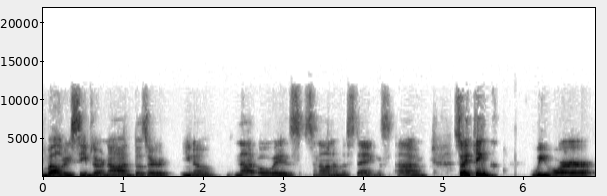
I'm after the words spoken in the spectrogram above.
well received or not. Those are, you know, not always synonymous things. Um, so I think we were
